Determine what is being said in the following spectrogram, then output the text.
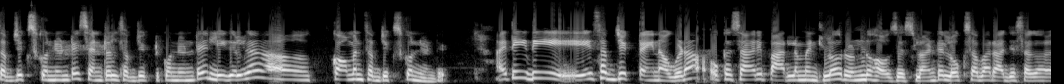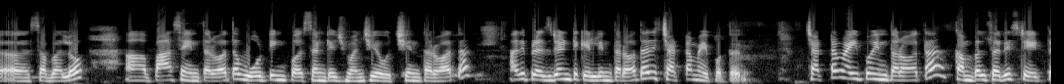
సబ్జెక్ట్స్ కొన్ని ఉంటాయి సెంట్రల్ సబ్జెక్ట్ కొన్ని ఉంటాయి లీగల్గా కామన్ సబ్జెక్ట్స్ కొన్ని ఉంటాయి. అయితే ఇది ఏ సబ్జెక్ట్ అయినా కూడా ఒకసారి పార్లమెంట్లో రెండు హౌసెస్లో అంటే లోక్సభ రాజ్యసభ సభలో పాస్ అయిన తర్వాత ఓటింగ్ పర్సంటేజ్ మంచిగా వచ్చిన తర్వాత అది ప్రెసిడెంట్కి వెళ్ళిన తర్వాత అది చట్టం అయిపోతుంది. చట్టం అయిపోయిన తర్వాత కంపల్సరీ స్టేట్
